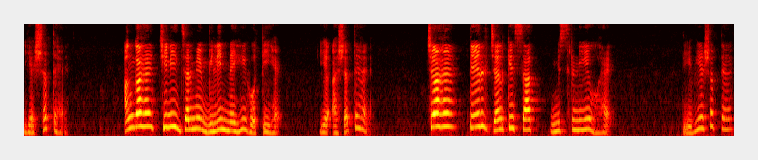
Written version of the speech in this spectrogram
यह सत्य है। अंगा है, चीनी जल में विलीन नहीं होती है। यह असत्य है। च है, तेल जल के साथ मिश्रणीय है। ये भी असत्य है।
